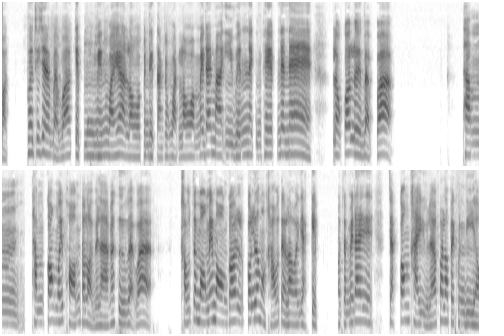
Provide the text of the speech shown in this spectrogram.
อด เพื่อที่จะแบบว่าเก็บโมเมนต์ไว้อะ เราเป็นเด็กต่างจังหวัดเราไม่ได้มาอีเวนต์ในกรุงเทพแน่ ๆ เราก็เลยแบบว่าทำทำกล้องไว้พร้อมตลอดเวลาก็คือแบบว่าเขาจะมองไม่มองก็ก็เรื่องของเขาแต่เราอยากเก็บเราจะไม่ได้จากกล้องใครอยู่แล้ว เพราะเราไปคนเดียว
